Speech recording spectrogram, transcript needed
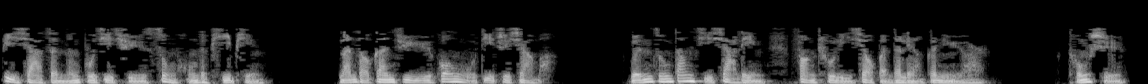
陛下怎能不记取宋弘的批评？难道甘居于光武帝之下吗？文宗当即下令放出李孝本的两个女儿，同时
